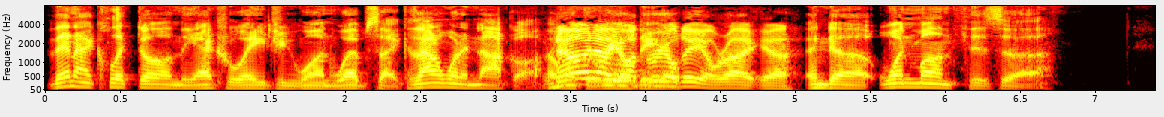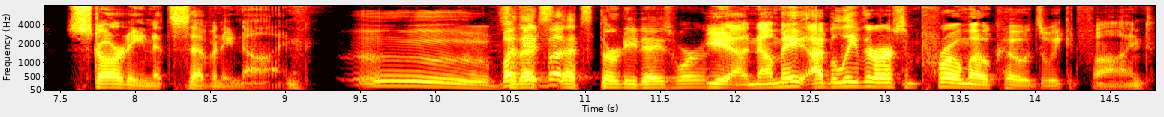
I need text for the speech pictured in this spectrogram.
then I clicked on the actual AG1 website because I don't want to knock off. I no, no, you want deal. the real deal. Right. Yeah. And uh, one month is uh, starting at 79 but so that's it, but, that's thirty days worth. Yeah. Now, may, I believe there are some promo codes we could find.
